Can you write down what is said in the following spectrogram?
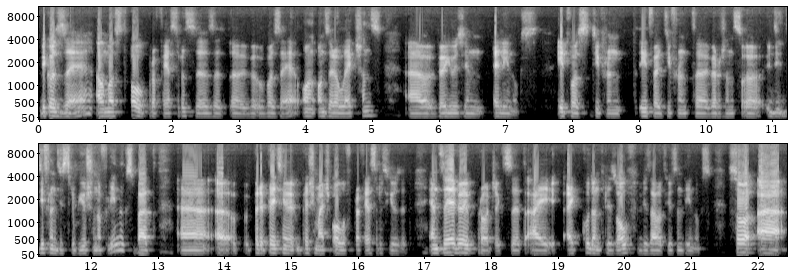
because there almost all professors uh, that uh, was there on, on their lections uh, were using a Linux. It was different it were different uh, versions, uh, different distribution of Linux, but uh, pretty, pretty much all of professors use it. And there were projects that I, I couldn't resolve without using Linux. So I,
